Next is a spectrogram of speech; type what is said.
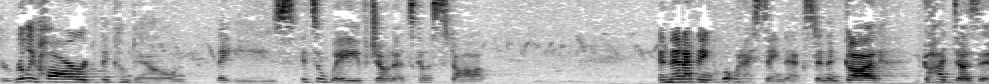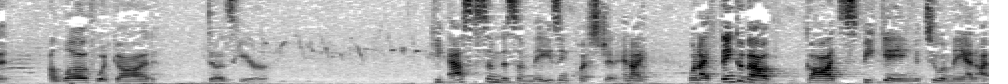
they're really hard, they come down, they ease. It's a wave, Jonah, it's going to stop. And then I think, what would I say next? And then God, God does it. I love what God does here. He asks him this amazing question, and I, when I think about God speaking to a man. I,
